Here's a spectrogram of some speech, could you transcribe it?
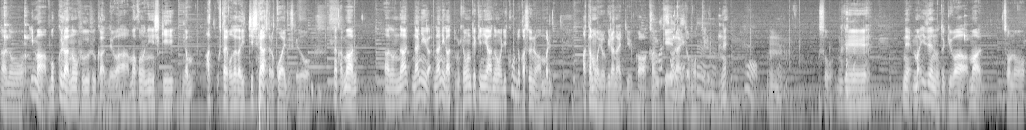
あ、あのー今僕らの夫婦間では、まあ、この認識があ二人お互い一致してなかったら怖いですけど、なんかまあ、あのな何が何があっても基本的にあの離婚とかそういうのはあんまり頭をよぎらないというか関係ないと思ってるんでね。もう、うん、そう。で ねまあ以前の時はまあその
